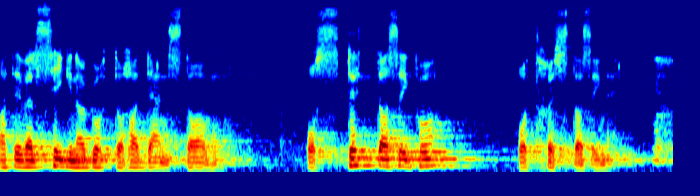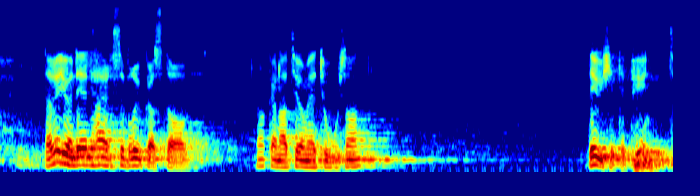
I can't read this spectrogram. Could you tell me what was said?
at det velsigner godt å ha den staven å støtte seg på og trøste seg med. Det er jo en del her som bruker stav. Noen har til og med to. sant? Det er jo ikke til pynt.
